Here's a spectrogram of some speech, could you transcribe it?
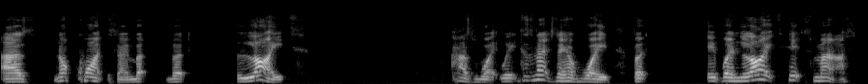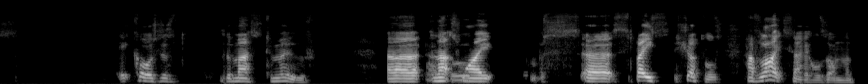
as not quite the same, but but light has weight. Well, it doesn't actually have weight, but it when light hits mass, it causes the mass to move, uh, and that's why uh, space shuttles have light sails on them.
